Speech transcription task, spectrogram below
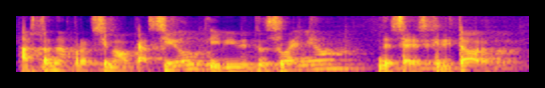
Hasta una próxima ocasión y vive tu sueño de ser escritor.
